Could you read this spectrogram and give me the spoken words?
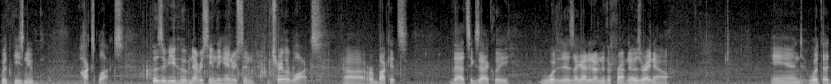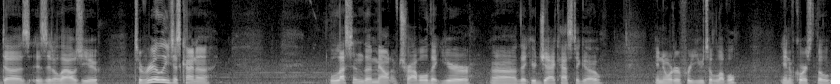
with these new Ox Blox. those of you who have never seen the Anderson trailer blocks uh, or buckets, that's exactly what it is. I got it under the front nose right now. And what that does is it allows you to really just kind of lessen the amount of travel that your uh, that your jack has to go in order for you to level. And of course, the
